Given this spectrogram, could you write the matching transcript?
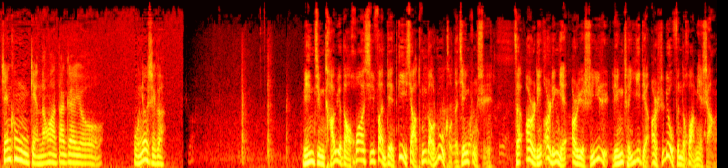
监控点的话大概有五六十个。民警查阅到花溪饭店地下通道入口的监控时。在二零二零年二月十一日凌晨一点二十六分的画面上，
